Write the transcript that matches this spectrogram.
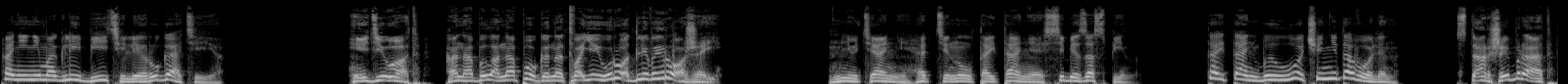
Они не могли бить или ругать ее. «Идиот! Она была напугана твоей уродливой рожей!» Нютянь оттянул Тайтаня себе за спину. Тайтань был очень недоволен. «Старший брат,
